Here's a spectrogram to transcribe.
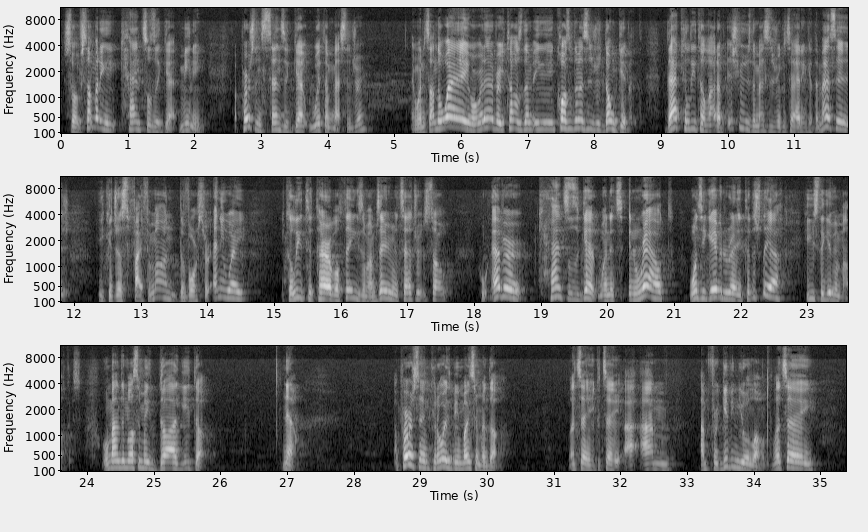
So if somebody cancels a get, meaning a person sends a get with a messenger, and when it's on the way or whatever, he tells them, he calls up the messenger, don't give it. That can lead to a lot of issues. The messenger could say, I didn't get the message. He could just fight him on, divorce her anyway. Could lead to terrible things, etc. So whoever cancels a get when it's en route, once he gave it already to the shliach, he used to give him malchus. Umandim also made da'agita. Now, a person could always be meiser medah. Let's say you could say, I, am I'm forgiving you a loan. Let's say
